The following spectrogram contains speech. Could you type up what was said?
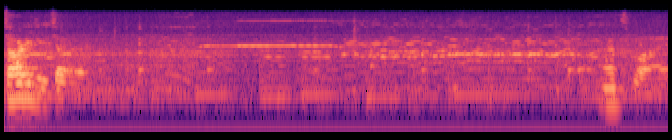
Talking to each other. That's why.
